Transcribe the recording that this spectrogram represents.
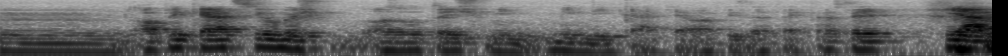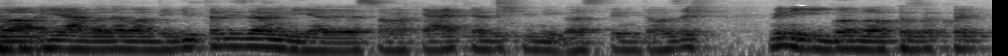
mm, applikációba, és azóta is mind, mindig kártyával fizetek. Tehát, hogy hiába, hiába le van digitalizálva, mindig előveszem a kártyát, és mindig azt intom az, és mindig így gondolkozok, hogy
